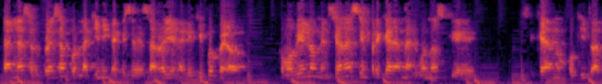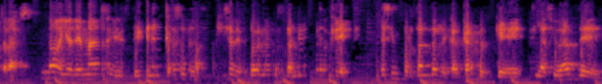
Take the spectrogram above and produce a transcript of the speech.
dan la sorpresa por la química que se desarrolla en el equipo, pero como bien lo mencionas, siempre quedan algunos que se quedan un poquito atrás. No, y además, este, en el caso de la franquicia de Puebla, también creo que es importante recalcar pues, que la ciudad de,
